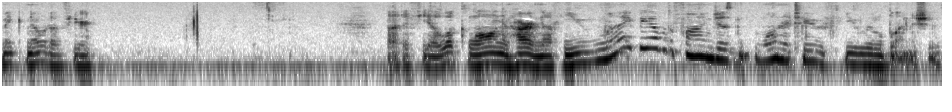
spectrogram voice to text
make note of here. But if you look long and hard enough, you might be able to find just one or two few little blemishes.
